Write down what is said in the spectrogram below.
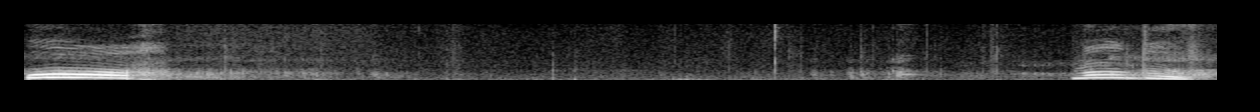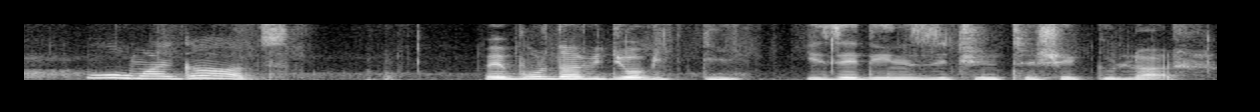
Oh. Ne oldu? Oh my god. Ve burada video bitti. İzlediğiniz için teşekkürler.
